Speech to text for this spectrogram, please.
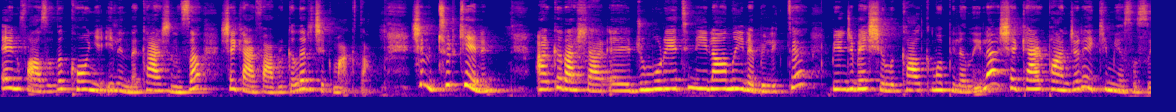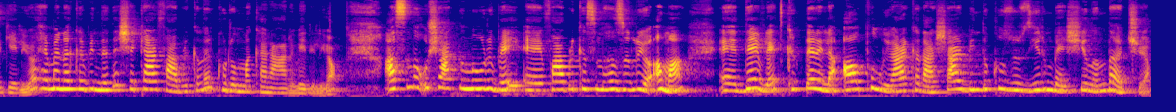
en fazla da Konya ilinde karşınıza şeker fabrikaları çıkmakta. Şimdi Türkiye'nin arkadaşlar e, Cumhuriyet'in ilanı ile birlikte 1. 5 yıllık kalkınma planıyla şeker pancarı ekim yasası geliyor. Hemen akabinde de şeker fabrikaları kurulma kararı veriliyor. Aslında Uşaklı Nuri Bey e, fabrikasını hazırlıyor ama e, devlet Kırklareli Alpullu'yu arkadaşlar 1925 yılında açıyor.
